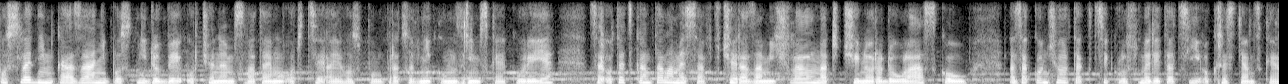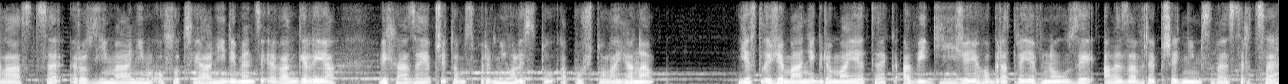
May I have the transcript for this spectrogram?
Posledním kázání postní doby určeném svatému otci a jeho spolupracovníkům z římské kurie se otec Cantalamessa včera zamýšlel nad činorodou láskou a zakončil tak cyklus meditací o křesťanské lásce rozjímáním o sociální dimenzi Evangelia, vycházeje přitom z prvního listu Apoštola Jana. Jestliže má někdo majetek a vidí, že jeho bratr je v nouzi, ale zavře před ním své srdce,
